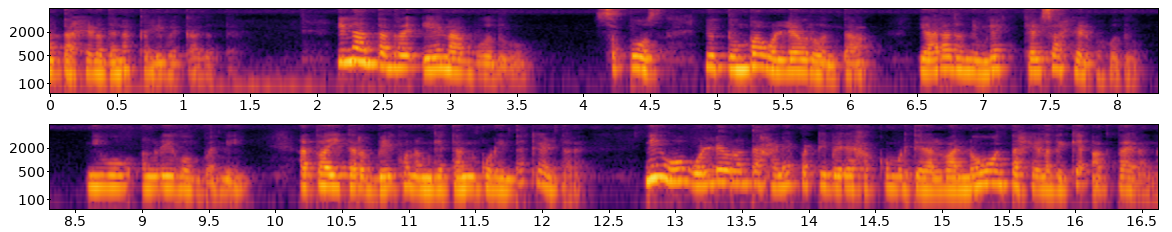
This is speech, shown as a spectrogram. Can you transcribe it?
ಅಂತ ಹೇಳೋದನ್ನು ಕಲಿಬೇಕಾಗತ್ತೆ. ಇಲ್ಲ ಅಂತಂದರೆ ಏನಾಗ್ಬೋದು? ಸಪೋಸ್ ನೀವು ತುಂಬ ಒಳ್ಳೆಯವರು ಅಂತ ಯಾರಾದರೂ ನಿಮಗೆ ಕೆಲಸ ಹೇಳಬಹುದು. ನೀವು ಅಂಗಡಿಗೆ ಹೋಗಿ ಬನ್ನಿ ಅಥವಾ ಈ ಥರದ್ದು ಬೇಕು ನಮಗೆ ತಂದುಕೊಡಿ ಅಂತ ಕೇಳ್ತಾರೆ. ನೀವು ಒಳ್ಳೆಯವರು ಅಂತ ಹಣೆ ಪಟ್ಟಿ ಬೇರೆ ಹಾಕ್ಕೊಂಡ್ಬಿಡ್ತೀರಲ್ವಾ ನೋ ಅಂತ ಹೇಳೋದಕ್ಕೆ ಆಗ್ತಾ ಇರಲ್ಲ.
